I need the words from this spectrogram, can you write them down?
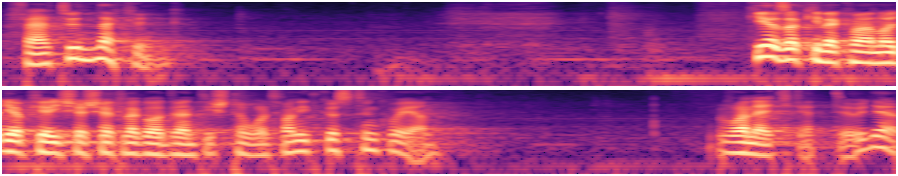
Feltűnt nekünk? Ki az, akinek már nagyapja is esetleg adventista volt? Van itt köztünk olyan? Van egy-kettő, ugye?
